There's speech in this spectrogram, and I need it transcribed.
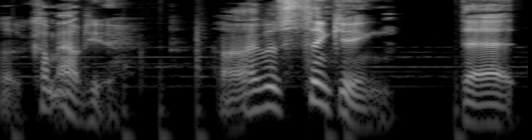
Uh, come out here. I was thinking that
